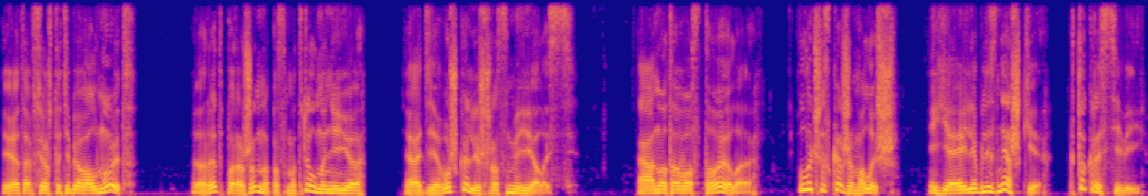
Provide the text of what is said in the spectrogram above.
Это все, что тебя волнует? Ред пораженно посмотрел на нее, а девушка лишь рассмеялась. Оно того стоило. Лучше скажи, малыш, я или близняшки? Кто красивей?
